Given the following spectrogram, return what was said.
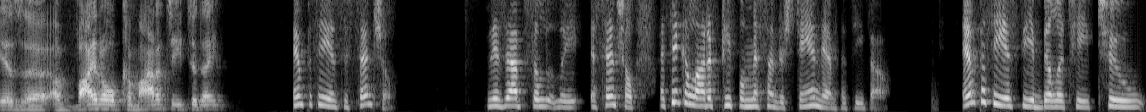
is a, a vital commodity today? Empathy is essential. It is absolutely essential. I think a lot of people misunderstand empathy, though. Empathy is the ability to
